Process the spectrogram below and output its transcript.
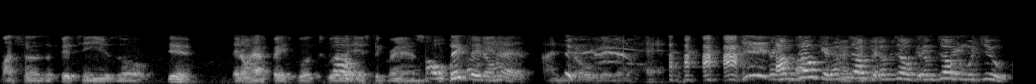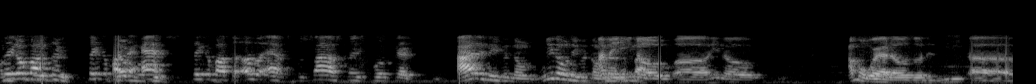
My sons are 15 years old. yeah. They don't have Facebook, Twitter, No. Instagram. So think they don't have. I know they don't have. I'm joking. I'm joking. I'm joking. I'm joking with you. I'm Think joking about with the you. think about the Joking with you. apps. Think about the other apps besides Facebook that I didn't even know. We don't even know. I mean, you about. know, uh, you know, I'm aware of those with the uh,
